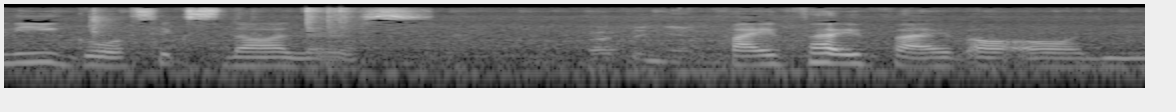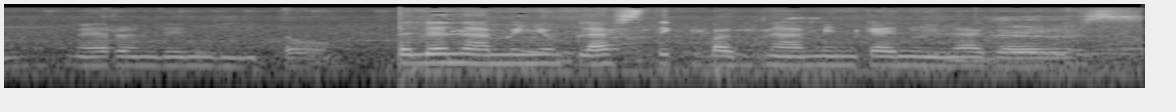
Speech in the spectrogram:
Ligo, $6. Atin yan. 555, oo, di. Meron din dito. Dala namin yung plastic bag namin kanina, guys.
